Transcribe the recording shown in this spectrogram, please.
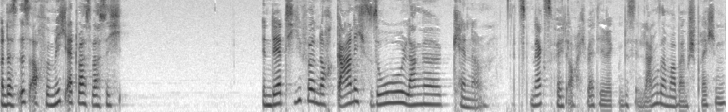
und das ist auch für mich etwas, was ich in der Tiefe noch gar nicht so lange kenne. Jetzt merkst du vielleicht auch, ich werde direkt ein bisschen langsamer beim Sprechen.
